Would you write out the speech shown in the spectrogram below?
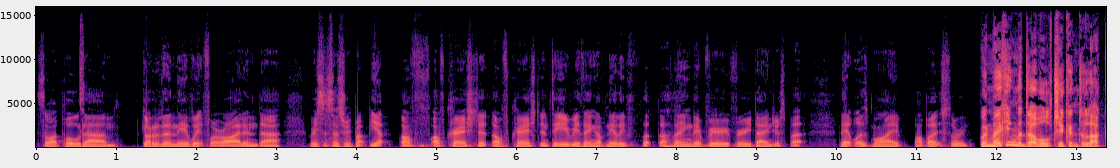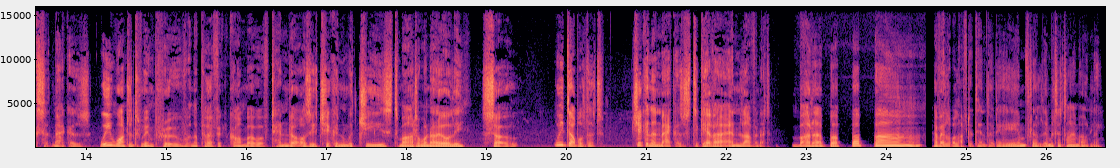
So I pulled um got it in there, went for a ride and uh is history. But yep, I've I've crashed it. I've crashed into everything. I've nearly flipped the thing. They're very very dangerous. But that was my my boat story. When making the double chicken deluxe at Macca's, we wanted to improve on the perfect combo of tender Aussie chicken with cheese, tomato, and aioli. So, we doubled it. Chicken and Macca's together and loving it. Ba-da-ba-ba-ba. Available after 10.30am for a limited time only.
